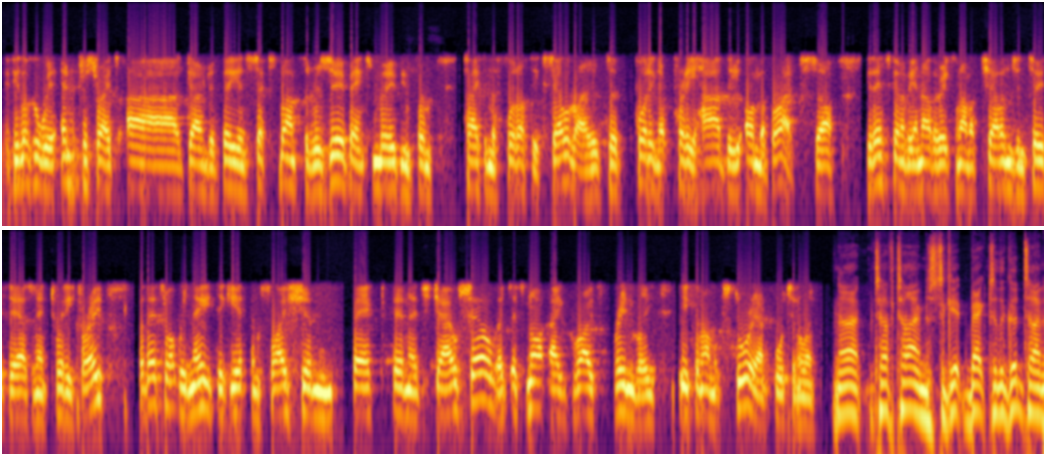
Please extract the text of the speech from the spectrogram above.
if you look at where interest rates are going to be in six months, the Reserve Bank's moving from taking the foot off the accelerator to putting it pretty hardly on the brakes. So yeah, that's going to be another economic challenge in 2023. But that's what we need to get inflation back in its jail cell. It's not a growth friendly economic story, unfortunately. No, tough times to get back to the good times.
